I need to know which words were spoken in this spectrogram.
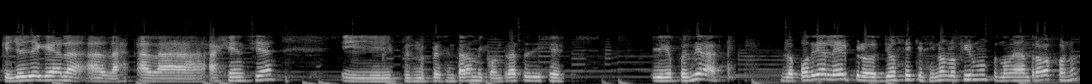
Que yo llegué a la, a la, a la agencia y pues me presentaron mi contrato y dije, y dije, pues mira, lo podría leer, pero yo sé que si no lo firmo, pues no me dan trabajo, ¿no?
